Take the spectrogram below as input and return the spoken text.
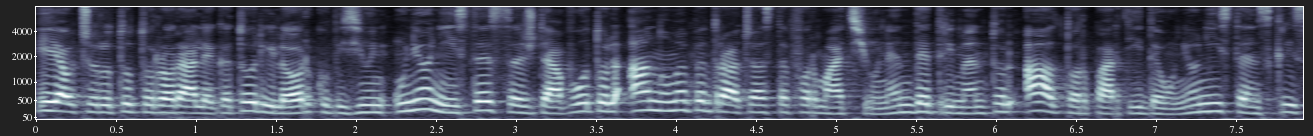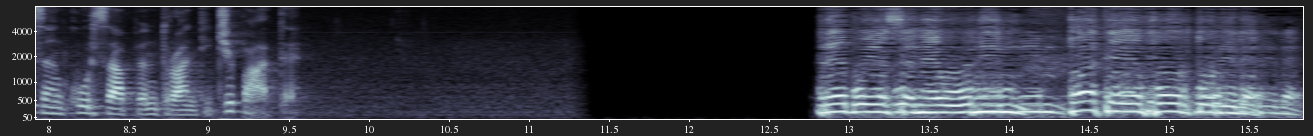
Ei au cerut tuturor alegătorilor cu viziuni unioniste să-și dea votul anume pentru această formațiune, în detrimentul altor partide unioniste înscrise în cursa pentru anticipate. Trebuie să ne unim toate eforturile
